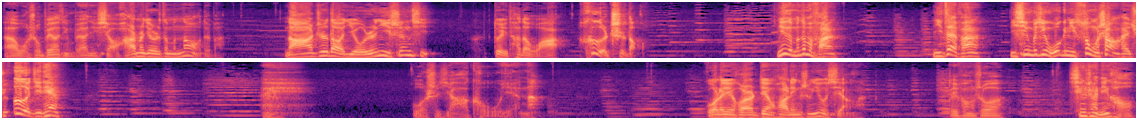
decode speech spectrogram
啊，我说不要紧不要紧，小孩们就是这么闹，对吧？哪知道有人一生气。对他的娃呵斥道：“你怎么这么烦？你再烦，你信不信我给你送上海去饿几天？”哎，我是哑口无言呐。过了一会儿，电话铃声又响了，对方说：“先生您好，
